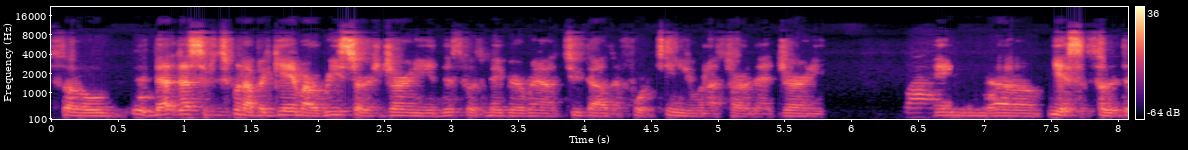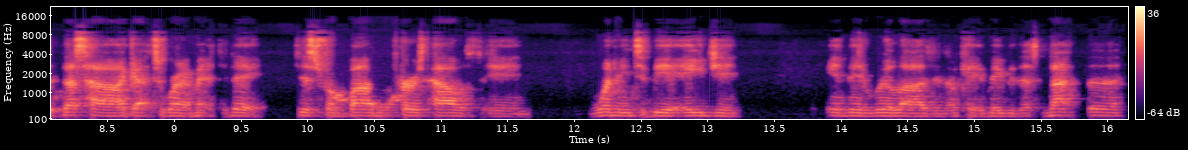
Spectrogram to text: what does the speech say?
So that, that's just when I began my research journey. And this was maybe around 2014 when I started that journey. Wow. And um, yes, so that's how I got to where I'm at today. Just from buying my first house and wanting to be an agent, and then realizing, okay, maybe that's not the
